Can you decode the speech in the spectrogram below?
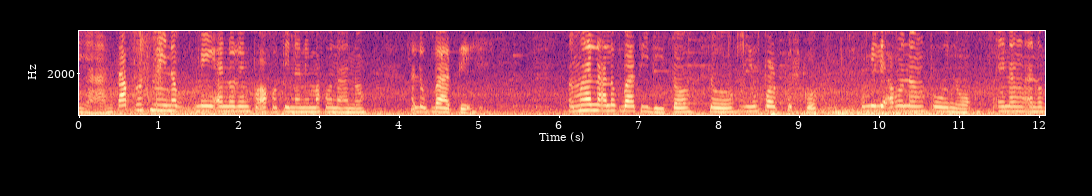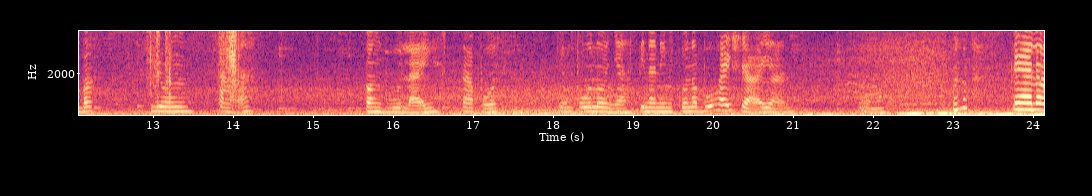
Ayan. Tapos may, na, may ano rin po ako, tinanim ako na ano, alukbati. Ang mahal na alukbati dito. So, yung purpose ko, bumili ako ng puno. Ay, ng ano ba? Yung sanga. Panggulay. Tapos, yung puno niya, tinanim ko na buhay siya. Ayan. Oh. Kaya lang,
